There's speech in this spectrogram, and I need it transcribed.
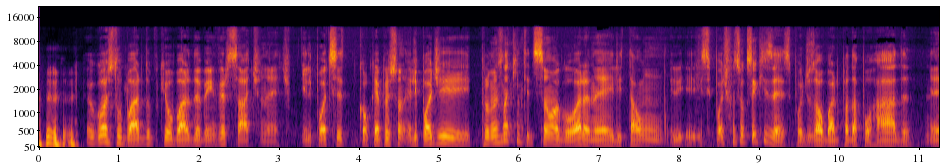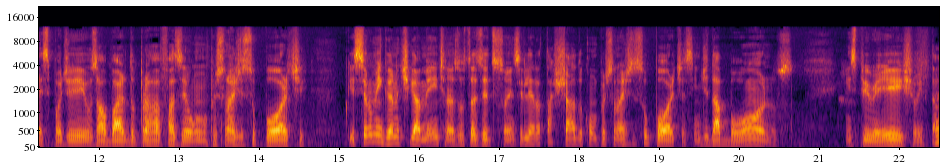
eu gosto do bardo porque o bardo é bem versátil, né? Tipo, ele pode ser qualquer personagem. Ele pode. Pelo menos na quinta edição agora, né? Ele tá um. Ele, ele, você pode fazer o que você quiser. Você pode usar o bardo para dar porrada, né? Você pode usar o bardo para fazer um personagem de suporte. Porque, se eu não me engano, antigamente, nas outras edições, ele era taxado como personagem de suporte, assim, de dar bônus, inspiration e tal.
